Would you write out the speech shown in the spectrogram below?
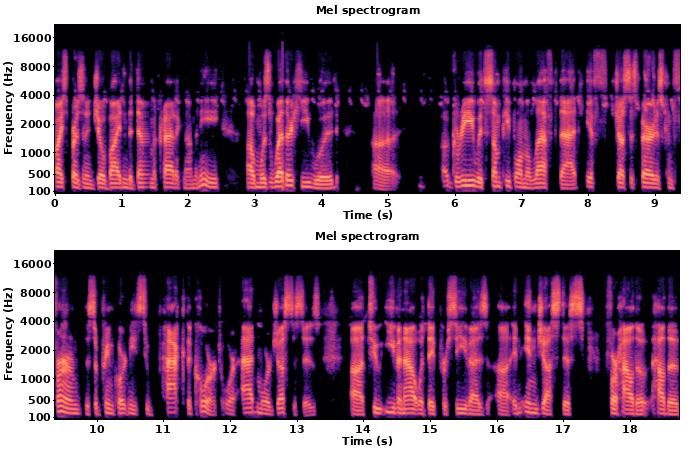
Vice President Joe Biden, the Democratic nominee, um, was whether he would uh, agree with some people on the left that if Justice Barrett is confirmed, the Supreme Court needs to pack the court or add more justices uh, to even out what they perceive as uh, an injustice for how the how the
